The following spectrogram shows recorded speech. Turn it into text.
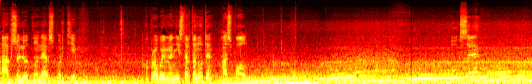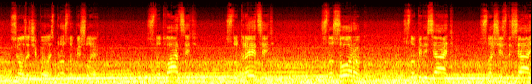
Абсолютно не в спорті. Попробуємо на ній стартанути. Газ в пол. Букси. Все, зачепилось, просто пішли. 120, 130, 140, 150, 160.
